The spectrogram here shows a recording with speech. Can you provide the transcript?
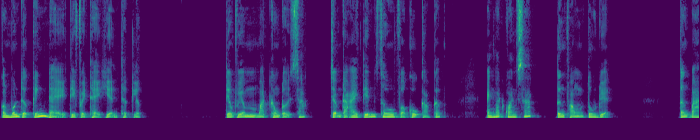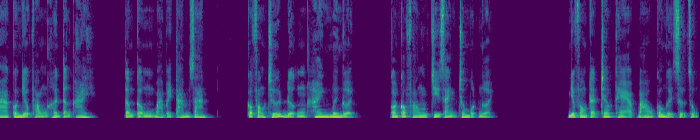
Còn muốn được kính nể thì phải thể hiện thực lực. Tiêu viêm mặt không đổi sắc, chậm rãi tiến sâu vào cụ cao cấp. Ánh mắt quan sát từng phòng tu luyện. Tầng 3 có nhiều phòng hơn tầng 2, tổng cộng 38 gian. Có phòng chứa được 20 người, còn có phòng chỉ dành cho một người. Nhiều phòng đã treo thẻ báo có người sử dụng.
